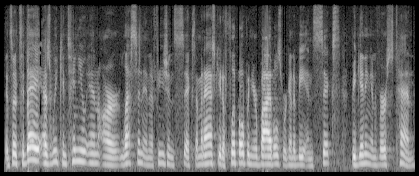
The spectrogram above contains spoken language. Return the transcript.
And so today, as we continue in our lesson in Ephesians 6, I'm going to ask you to flip open your Bibles. We're going to be in 6, beginning in verse 10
